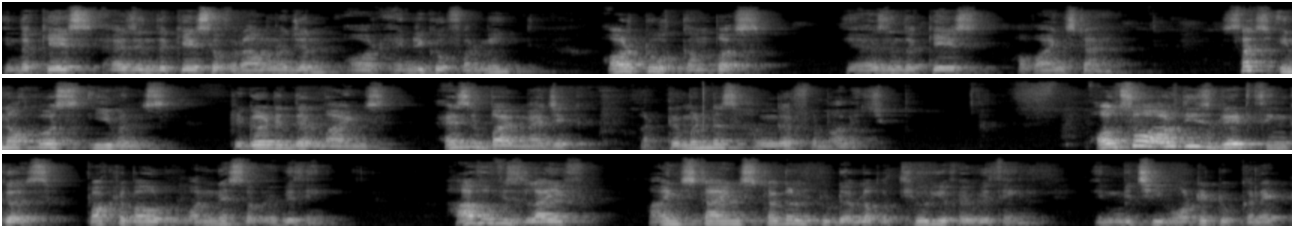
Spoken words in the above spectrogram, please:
in the case as in the case of Ramanujan or Enrico Fermi, or to a compass as in the case of Einstein. Such innocuous events triggered in their minds, as if by magic, a tremendous hunger for knowledge. Also, all these great thinkers talked about oneness of everything. Half of his life, Einstein struggled to develop a theory of everything in which he wanted to connect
